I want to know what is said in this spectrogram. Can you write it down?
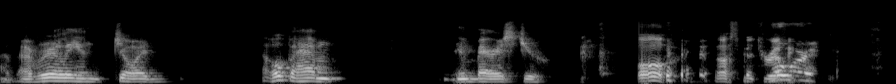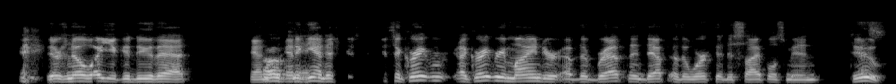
I've, I've really enjoyed. I hope I haven't embarrassed you. Oh, that's been terrific. No worry. There's no way you could do that. And okay. and again, it's just, it's a great a great reminder of the breadth and depth of the work that disciples men do. Yes.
